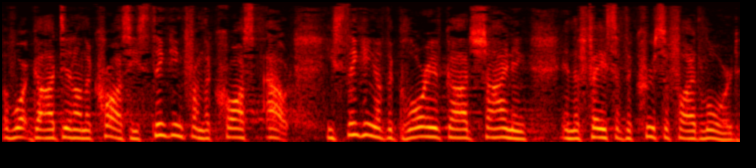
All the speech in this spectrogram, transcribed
of what God did on the cross. He's thinking from the cross out. He's thinking of the glory of God shining in the face of the crucified Lord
